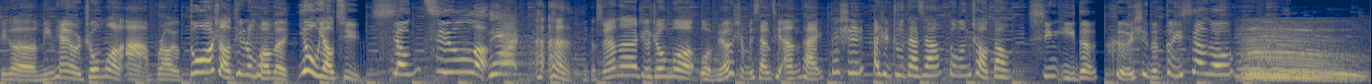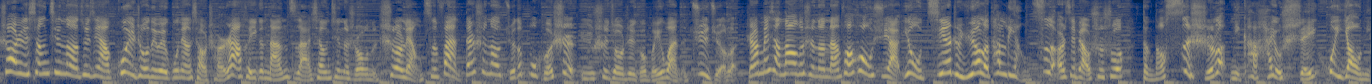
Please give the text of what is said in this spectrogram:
这个明天又是周末了啊，不知道有多少听众朋友们又要去相亲了。那个虽然呢这个周末我没有什么相亲安排，但是还是祝大家都能找到心仪的合适的对象哦。说到这个相亲呢，最近啊，贵州的一位姑娘小陈啊和一个男子啊相亲的时候呢，吃了两次饭，但是呢觉得不合适，于是就这个委婉的拒绝了。然而没想到的是呢，男方后续啊又接着约了她两次，而且表示说等到四十了，你看还有谁会要你？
